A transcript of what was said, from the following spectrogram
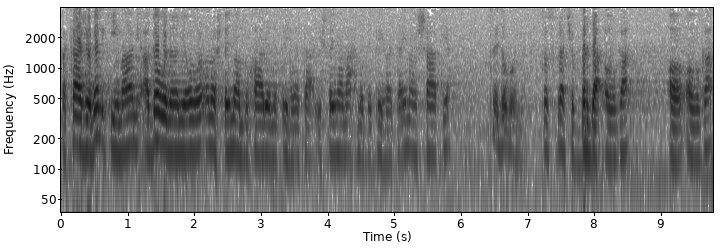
Pa kaže veliki imami a dovoljno nam je ono što imam Buharija ne prihvata i što imam Ahmed ne prihvata imam Šafija to je dovoljno. To su braćo brda ovoga ovoga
